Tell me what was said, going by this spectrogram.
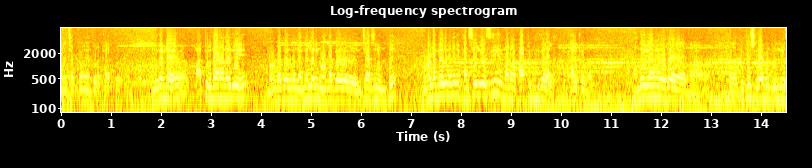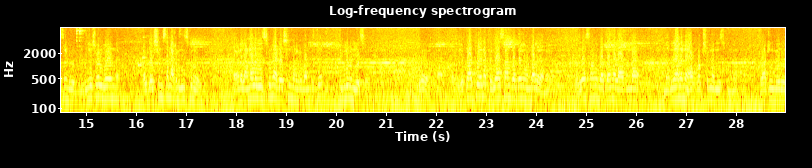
అని చెప్పడం ఎంతవరకు కరెక్ట్. ఎందుకంటే పార్టీ విధానం అనేది నూట డెబ్బై ఐదు మంది ఎమ్మెల్యేలు నూట డెబ్బై ఐదు ఇన్ఛార్జీలు ఉంటే నూట డెబ్బై ఐదు మందిని కన్సల్ట్ చేసి మన పార్టీ ముందుకెళ్ళాలి కార్యక్రమాలు. అంతేగాని ఏదో మన మన బ్రిటిష్ గవర్నమెంట్ రూల్ చేసినట్టు బ్రిటిష్ వాళ్ళు చూడండి వాళ్ళ డెసిషన్స్ అని అక్కడ తీసుకునేవాళ్ళు. ఎక్కడ లండన్లో తీసుకుని ఆ డెసిషన్ మనకి పంపిస్తే ఇంప్లిమెంట్ చేసేవాళ్ళు. ఇప్పుడు ఏ పార్టీ అయినా ప్రజాస్వామ్యబద్ధంగా ఉండాలి కానీ ప్రజాస్వామ్యబద్ధంగా లేకుండా నిర్ణయాలను ఏకపక్షంగా తీసుకుని వాటిని మీరు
